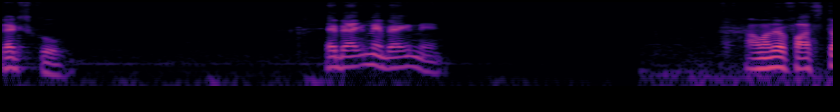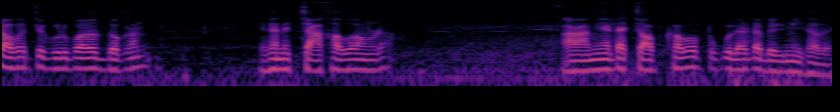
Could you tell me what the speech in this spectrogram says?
লেটস গো এই ব্যাগ নে ব্যাগ নে। আমাদের ফার্স্ট স্টপ হচ্ছে গুরুপদর দোকান। এখানে চা খাব আমরা। আর আমি একটা চপ খাব পুকুল একটা বেগনি খাবে।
